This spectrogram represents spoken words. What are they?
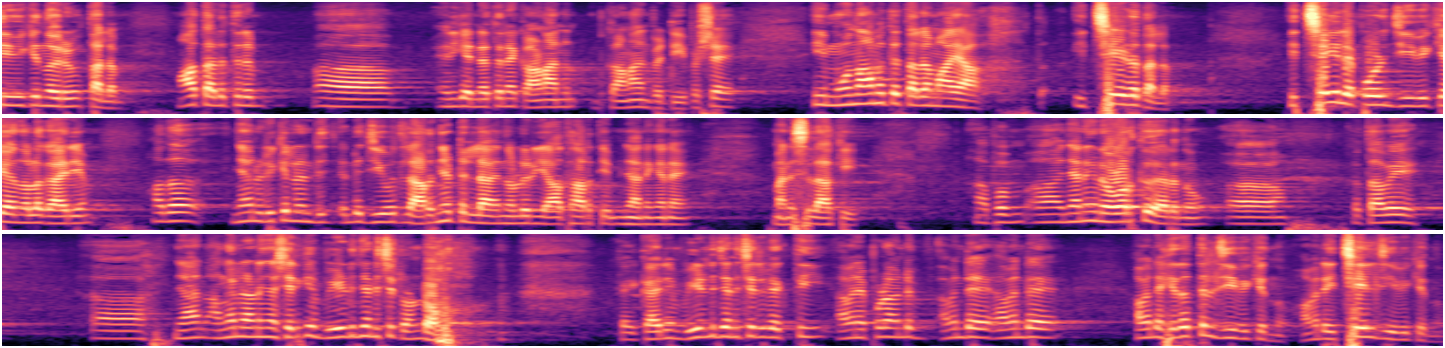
ജീവിക്കുന്ന ഒരു തലം. ആ തലത്തിലും എനിക്ക് എന്നെ തന്നെ കാണാൻ കാണാൻ പറ്റി. പക്ഷേ ഈ മൂന്നാമത്തെ തലമായ ഇച്ഛയുടെ തലം ഇച്ഛയിൽ എപ്പോഴും ജീവിക്കുക എന്നുള്ള കാര്യം അത് ഞാൻ ഒരിക്കലും എന്റെ എന്റെ ജീവിതത്തിൽ അറിഞ്ഞിട്ടില്ല എന്നുള്ളൊരു യാഥാർത്ഥ്യം ഞാനിങ്ങനെ മനസ്സിലാക്കി. അപ്പം ഞാനിങ്ങനെ ഓർക്കുകയായിരുന്നു. കർത്താവേ ഞാൻ അങ്ങനെയാണ് ഞാൻ ശരിക്കും വീണ്ടും ജനിച്ചിട്ടുണ്ടോ? കാര്യം വീണ്ടും ജനിച്ചൊരു വ്യക്തി അവൻ എപ്പോഴും അവന്റെ അവന്റെ അവന്റെ അവന്റെ ഹിതത്തിൽ ജീവിക്കുന്നു അവന്റെ ഇച്ഛയിൽ ജീവിക്കുന്നു.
